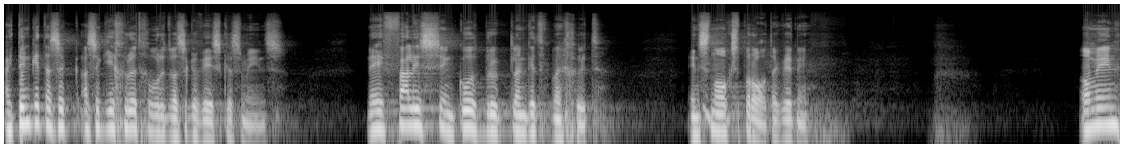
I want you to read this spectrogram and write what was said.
Ek dink dit as ek as ek hier groot geword het, was ek 'n Weskus mens. Nee, Vallies en Kortbroek klink dit vir my goed. En snaaks praat, ek weet nie. Amen.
